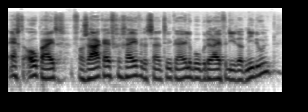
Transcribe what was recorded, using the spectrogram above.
echt openheid van zaken heeft gegeven. Dat zijn natuurlijk een heleboel bedrijven die dat niet doen. Mm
